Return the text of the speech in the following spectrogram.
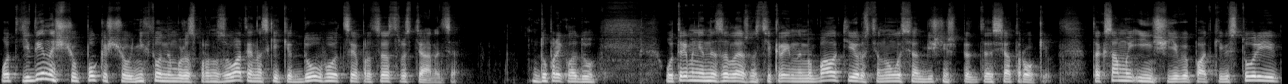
От єдине, що поки що ніхто не може спрогнозувати, наскільки довго цей процес розтягнеться. До прикладу, утримання незалежності країнами Балтії розтягнулося більш ніж 50 років. Так само інші є випадки в історії.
